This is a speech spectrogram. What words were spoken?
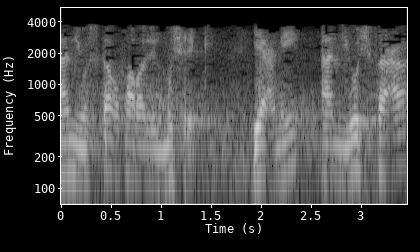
أن يستغفر للمشرك يعني أن يشفع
